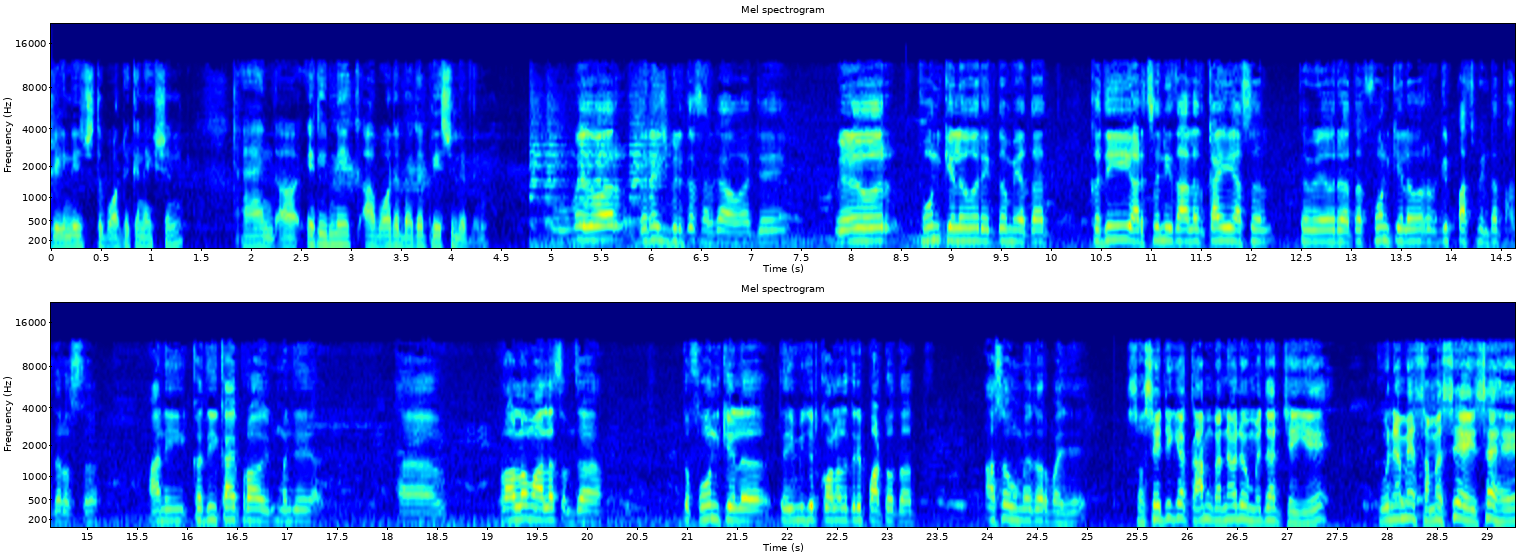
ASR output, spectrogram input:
drainage, the water connection, and uh, it will make our water a better place to live in. उमेदवार गणेश बिडकर सारखा हवा जे वेळेवर फोन केल्यावर एकदम येतात कधी अडचणीत आलं काही असेल तर वेळेवर येतात फोन केल्यावर की पाच मिनटात हजर असतं आणि कधी काय प्रॉ म्हणजे प्रॉब्लेम आला समजा तर फोन केलं तर इमिजिएट कोणाला तरी पाठवतात असं उमेदवार पाहिजे सोसाइटी का काम करने वाले उम्मीदवार चाहिए। पुणे में समस्या ऐसा है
